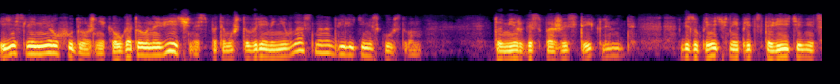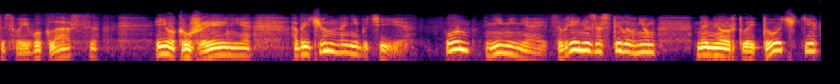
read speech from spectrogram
И если миру художника уготована вечность, потому что время не властно над великим искусством, то мир госпожи Стрикленд — безупречной представительницы своего класса, ее окружение, обречен на небытие. Он не меняется, время застыло в нем на мертвой точке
